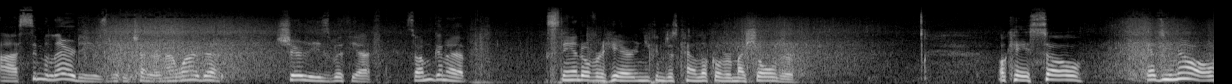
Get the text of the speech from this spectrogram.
uh, similarities with each other and I wanted to share these with you. So I'm gonna stand over here and you can just kind of look over my shoulder. Okay, so as you know,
